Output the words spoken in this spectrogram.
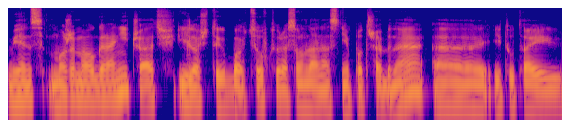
Więc możemy ograniczać ilość tych bodźców, które są dla nas niepotrzebne e, i tutaj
